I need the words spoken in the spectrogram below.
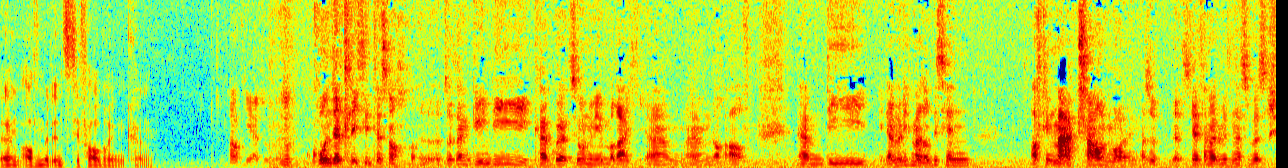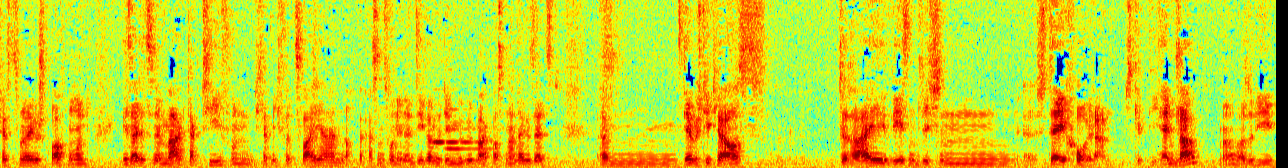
ähm, auch mit ins TV bringen können. Okay, also, also, grundsätzlich sieht das noch, äh, sozusagen gehen die Kalkulationen in dem Bereich ähm, ähm, noch auf. Ähm, die, dann würde ich mal so ein bisschen auf den Markt schauen wollen. Also jetzt haben wir ein bisschen über das Geschäftsmodell gesprochen und ihr seid jetzt in dem Markt aktiv und ich habe mich vor zwei Jahren auch bei Kassenzone intensiver mit dem Möbelmarkt auseinandergesetzt. Ähm, der besteht ja aus drei wesentlichen äh, Stakeholdern. Es gibt die Händler, ne, also die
